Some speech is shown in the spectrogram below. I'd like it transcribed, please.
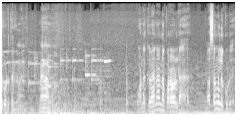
நிறைய கொடுத்துருக்கேன். வேணாம். உனக்கு வேணாம் பரவாயில்லடா. பசங்களுக்கு கொடு.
